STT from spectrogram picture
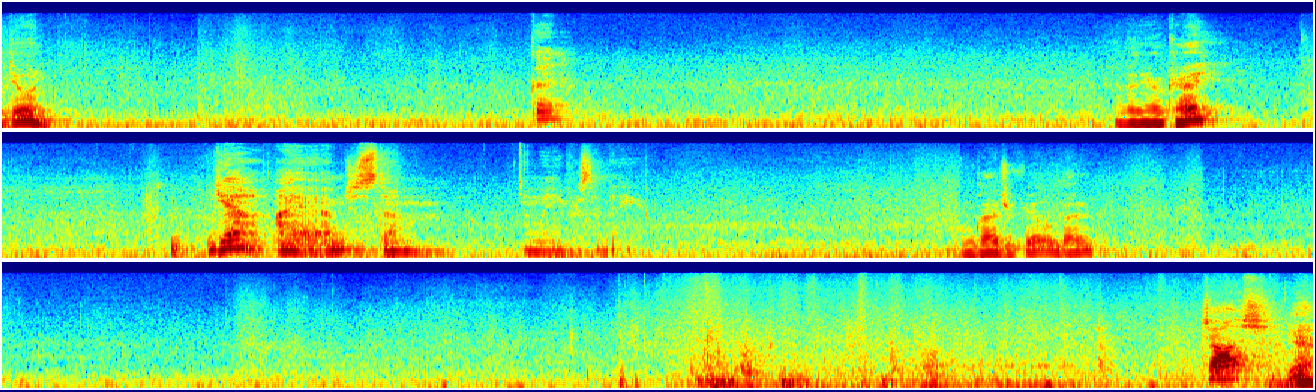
you doing? Good. Everything okay? Yeah, I, I'm just, um, I'm waiting for somebody. I'm glad you're feeling better. Josh, Yeah.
